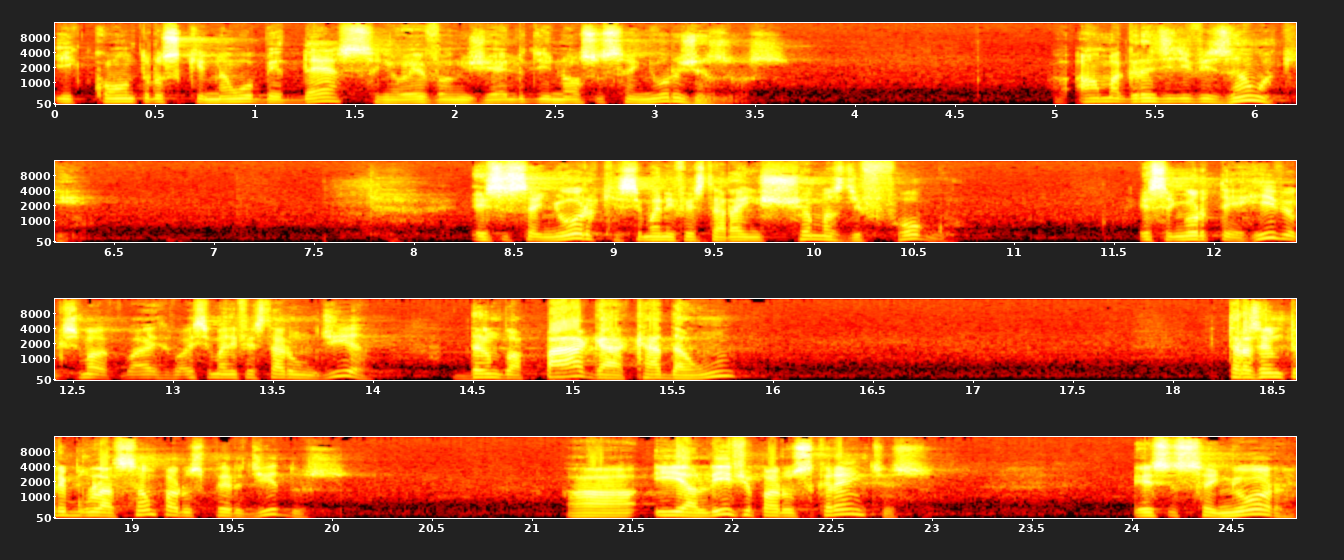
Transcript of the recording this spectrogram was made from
e contra os que não obedecem ao Evangelho de nosso Senhor Jesus. Há uma grande divisão aqui. Esse Senhor que se manifestará em chamas de fogo, esse Senhor terrível que vai se manifestar um dia, dando a paga a cada um, trazendo tribulação para os perdidos uh, e alívio para os crentes, esse Senhor,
